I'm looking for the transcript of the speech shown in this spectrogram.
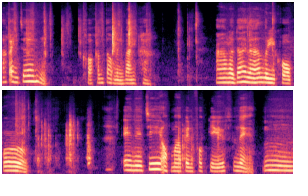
อาร์คแองเจิลขอคำตอบหนึ่งใบค่ะเอาเราได้แล้ว recover energy ออกมาเป็น forgiveness อืม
